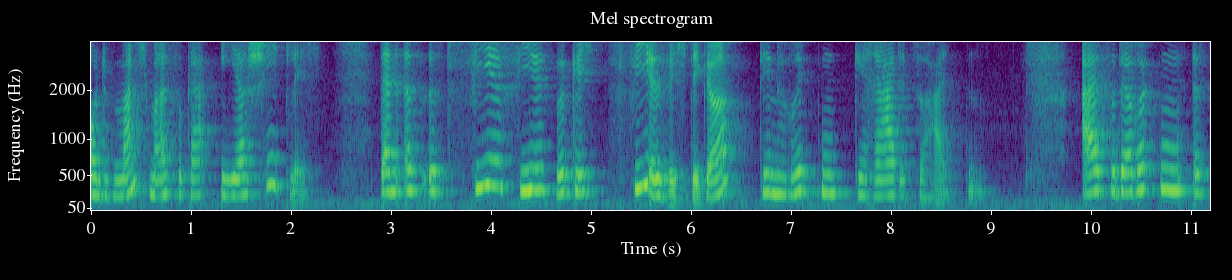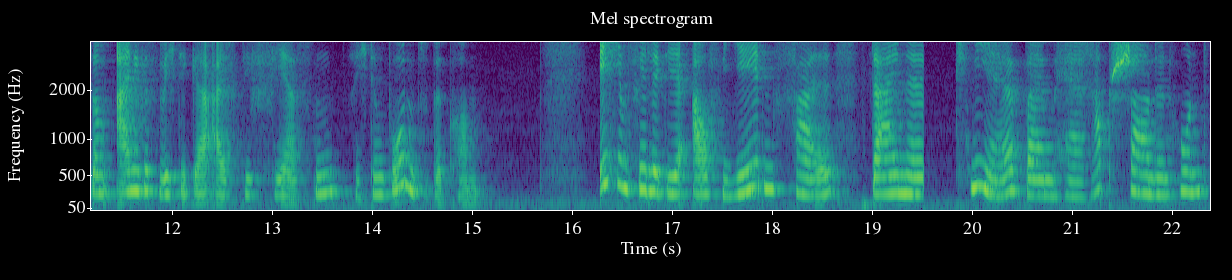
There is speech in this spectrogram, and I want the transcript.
und manchmal sogar eher schädlich. Denn es ist viel, viel, wirklich viel wichtiger, den Rücken gerade zu halten. Also der Rücken ist um einiges wichtiger als die Fersen Richtung Boden zu bekommen. Ich empfehle dir auf jeden Fall, deine Knie beim herabschauenden Hund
